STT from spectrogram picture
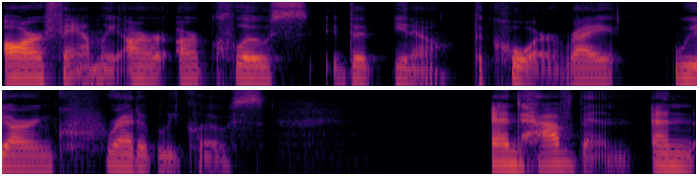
Our family, our our close, the you know, the core, right? We are incredibly close and have been. And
